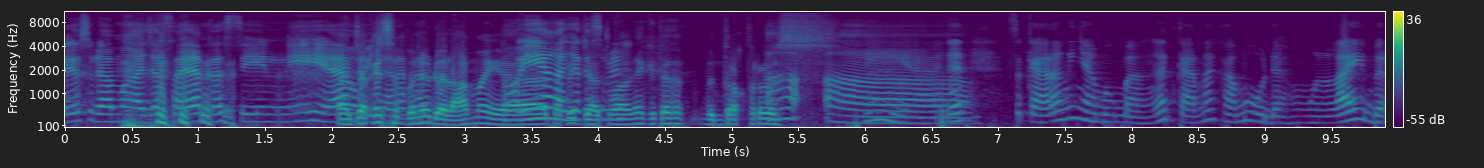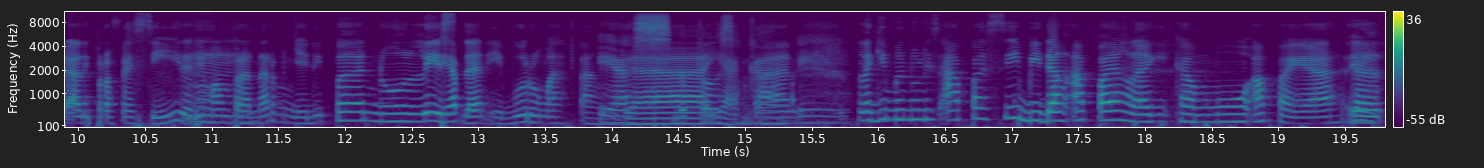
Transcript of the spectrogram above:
Aryo sudah mengajak saya ke sini ya. Ngajaknya sebenarnya udah lama ya Oh iya, Tapi jadwalnya kita bentrok terus Ah, ah. Iya, dan sekarang nih nyambung banget karena kamu udah mulai beralih profesi dari mompreneur menjadi penulis Yap. dan ibu rumah tangga, Yes, betul ya kan? sekali. Lagi menulis apa sih? Bidang apa yang lagi kamu apa ya? Dal-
